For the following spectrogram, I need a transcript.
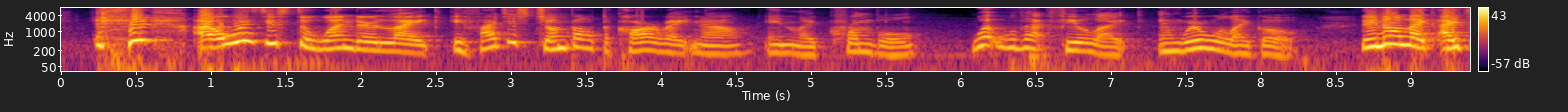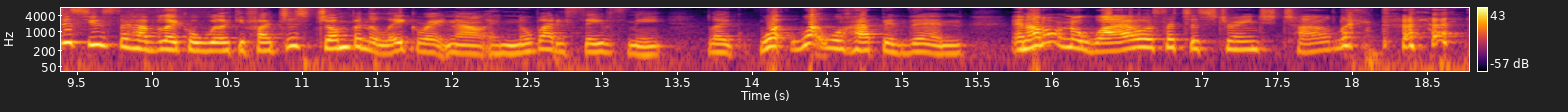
I always used to wonder like if I just jump out the car right now and like crumble, what will that feel like and where will I go? You know, like I just used to have like a like if I just jump in the lake right now and nobody saves me, like what what will happen then? And I don't know why I was such a strange child like that,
